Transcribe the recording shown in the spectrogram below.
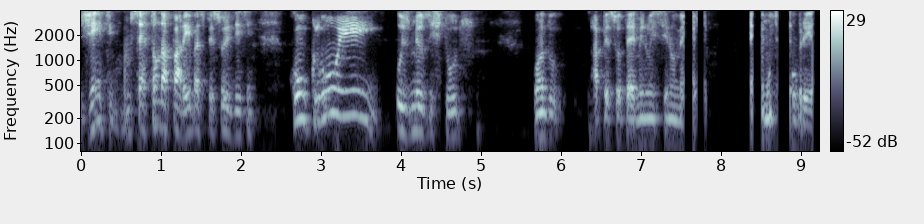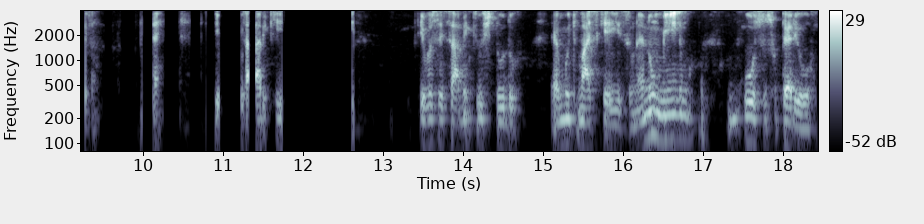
Gente, no sertão da Paraíba as pessoas dizem, conclui os meus estudos. Quando a pessoa termina o ensino médio, é muita pobreza. Né? E, sabe que, e vocês sabem que o estudo é muito mais que isso, né? No mínimo, um curso superior.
